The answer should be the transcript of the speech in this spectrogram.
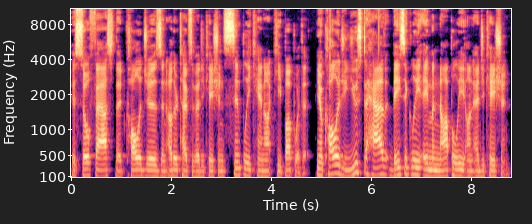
is so fast that colleges and other types of education simply cannot keep up with it. You know, college used to have basically a monopoly on education.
